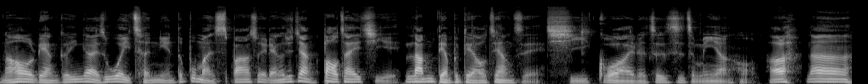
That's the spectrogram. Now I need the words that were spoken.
然后两个应该也是未成年，都不满十八岁，两个就这样抱在一起，拉掉不掉这样子，哎，奇怪了，这个是怎么样？哈，好了，那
